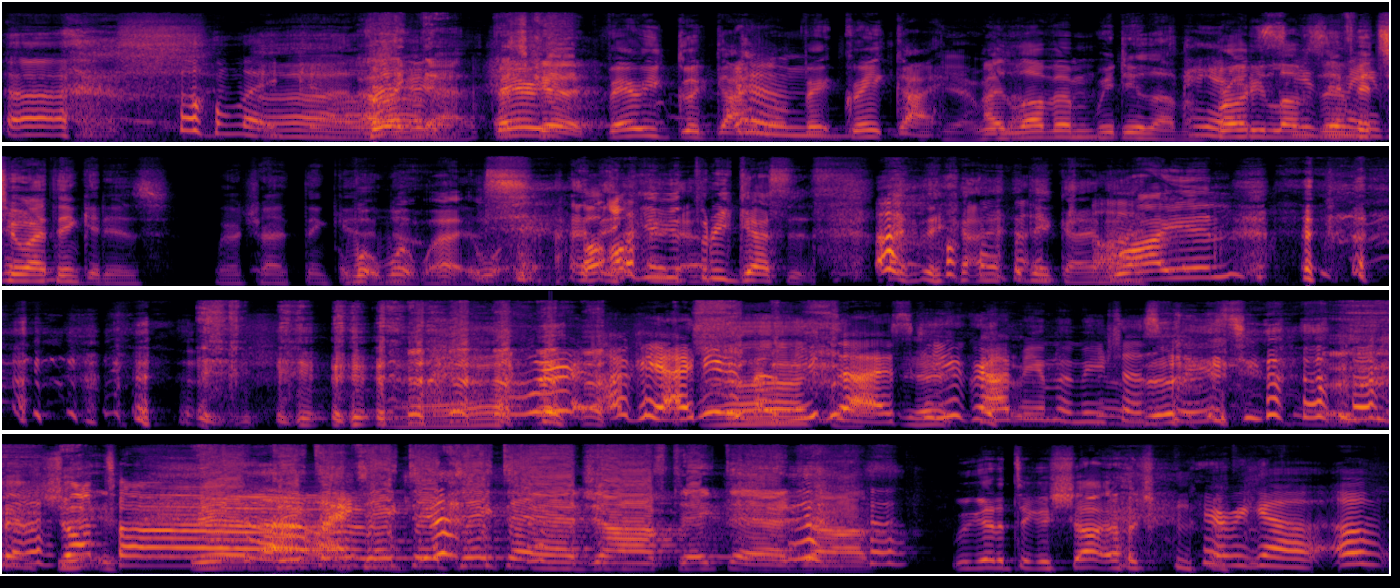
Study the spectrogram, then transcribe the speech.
my uh, god. I like that. That's very, good. Very good guy. Very, um, great guy. Yeah, I love love him. We do love him. He Brody loves him. If it's who I amazing. think it is, which I think. What- I what- know what- who it is. what- I'll, I'll give you three guesses. I think I, I think I know. Brian. Where- okay, I need a Uh, mamitas. yeah. Can you grab me a mamitas, please? shot time. Yeah, take that, take that, take the edge off. Take the edge off. We gotta take a shot. Here we go. Oh,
